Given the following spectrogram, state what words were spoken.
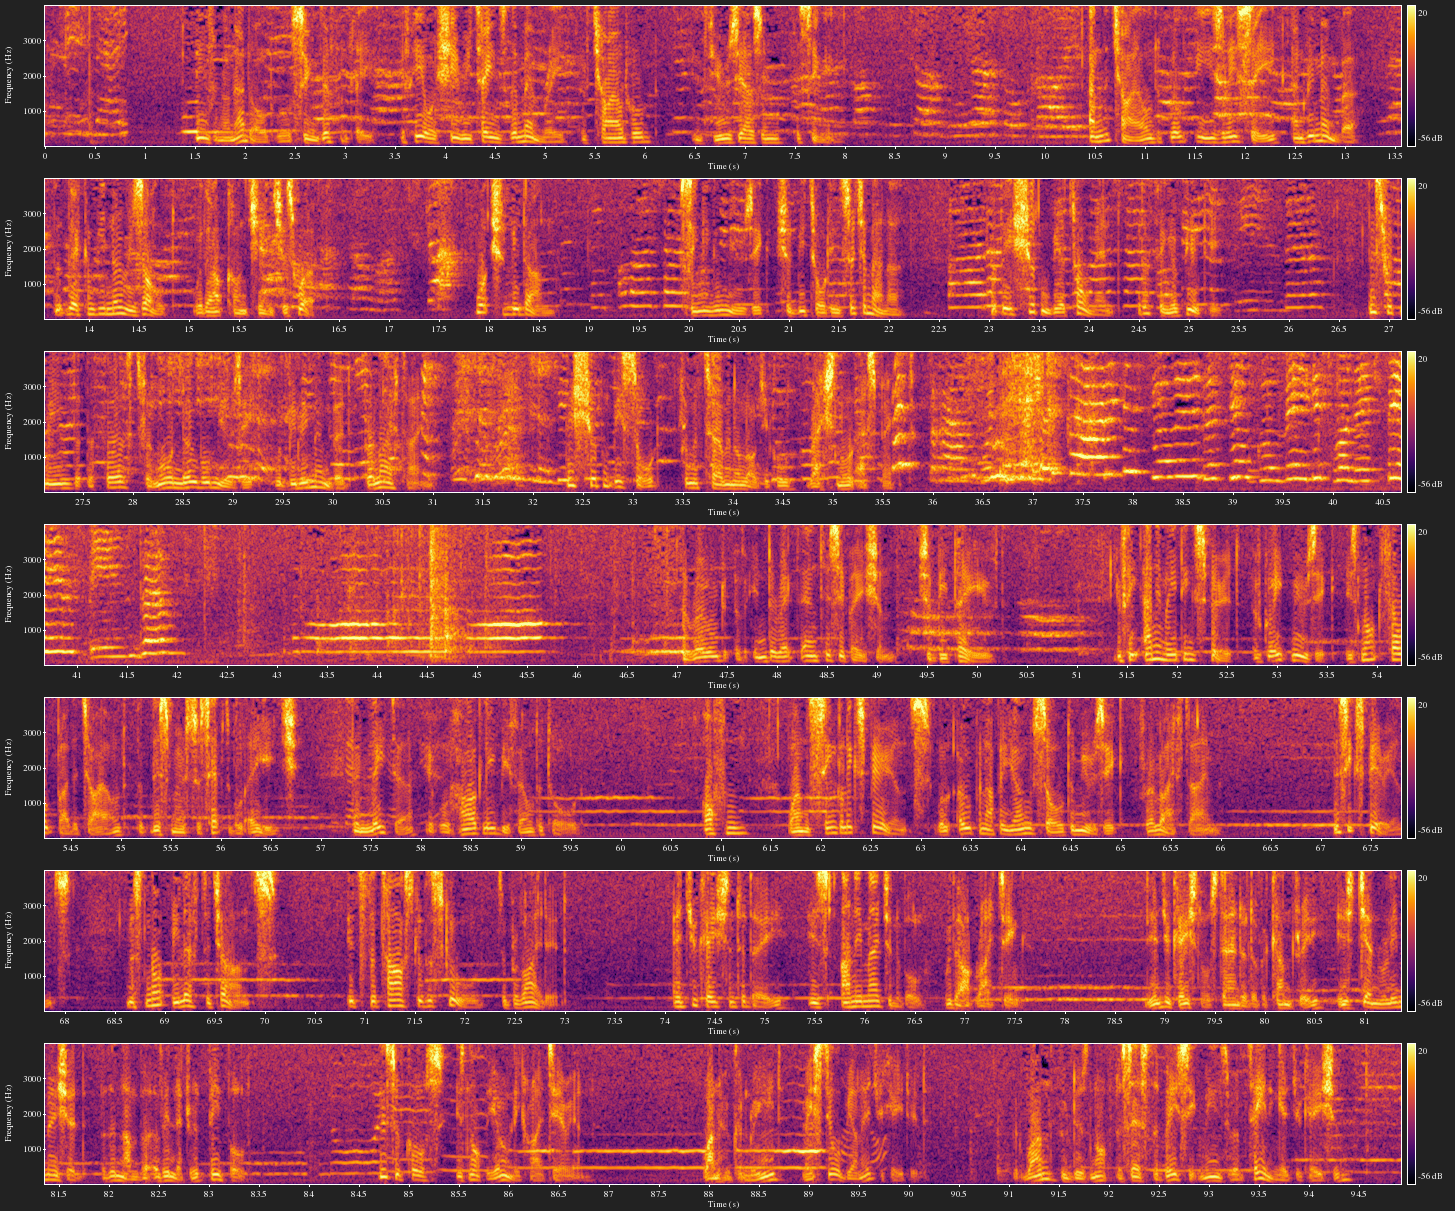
Even an adult will sing differently if he or she retains the memory of childhood, enthusiasm for singing and the child will easily see and remember that there can be no result without conscientious work. What should be done? Singing and music should be taught in such a manner that they shouldn't be a torment, but a thing of beauty. This would mean that the thirst for more noble music would be remembered for a lifetime. This shouldn't be sought from a terminological, rational aspect. Indirect anticipation should be paved. If the animating spirit of great music is not felt by the child at this most susceptible age, then later it will hardly be felt at all. Often, one single experience will open up a young soul to music for a lifetime. This experience must not be left to chance. It's the task of the school to provide it. Education today is unimaginable without writing. The educational standard of a country is generally measured by the number of illiterate people. This, of course, is not the only criterion. One who can read may still be uneducated, but one who does not possess the basic means of obtaining education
